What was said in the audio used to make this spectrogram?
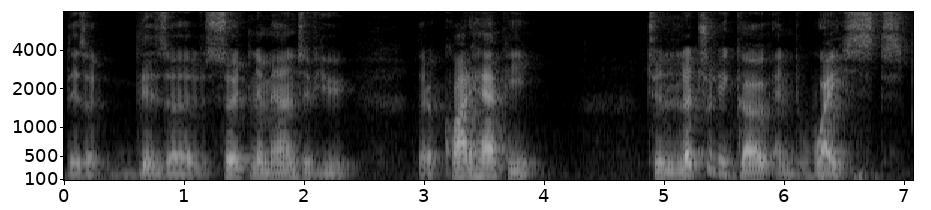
there's a there's a certain amount of you that are quite happy to literally go and waste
